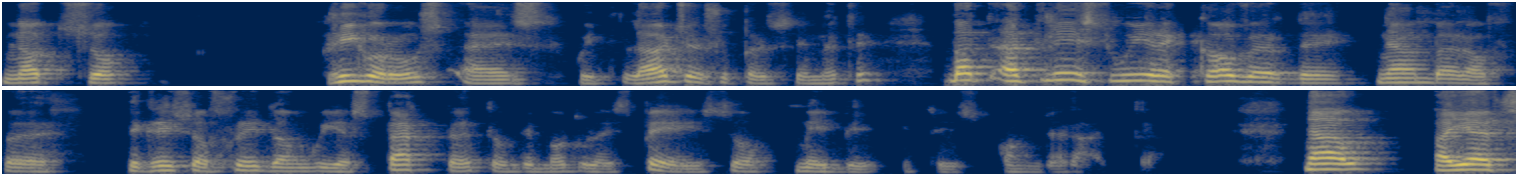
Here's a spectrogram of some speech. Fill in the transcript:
not so rigorous as with larger supersymmetry, but at least we recover the number of uh, degrees of freedom we expected of the modular space, so maybe it is on the right. Now, I have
